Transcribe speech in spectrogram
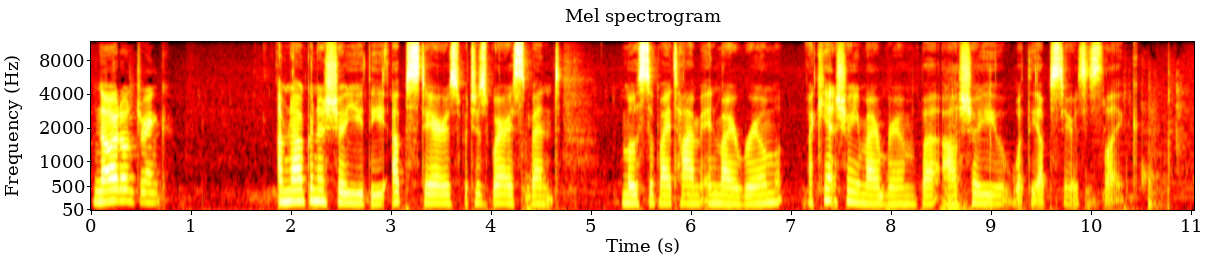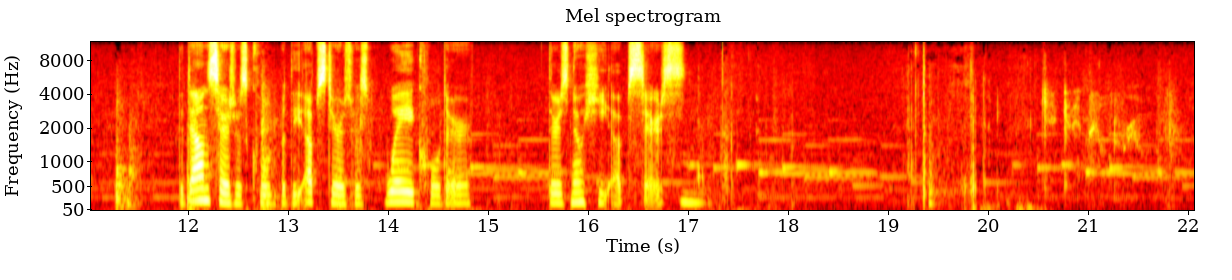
no, I don't drink. I'm now going to show you the upstairs, which is where I spent most of my time in my room. I can't show you my room, but I'll show you what the upstairs is like. The downstairs was cold, but the upstairs was way colder. There's no heat upstairs. Mm. Can't get in my old room.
